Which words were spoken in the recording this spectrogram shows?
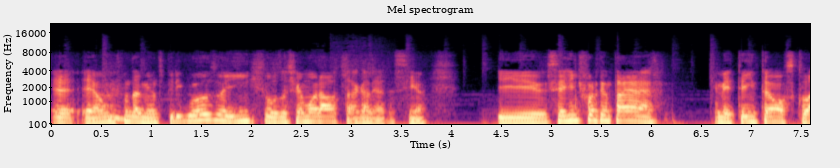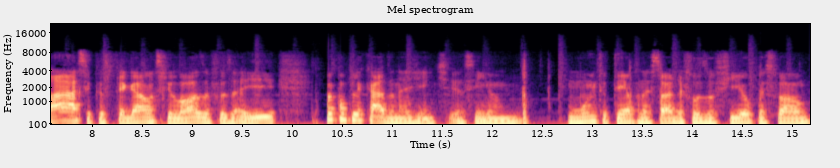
é, é um fundamento perigoso aí em filosofia moral, tá, galera? Assim, ó. E se a gente for tentar remeter então aos clássicos, pegar uns filósofos aí, foi complicado, né, gente? Assim, um, muito tempo na história da filosofia, o pessoal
